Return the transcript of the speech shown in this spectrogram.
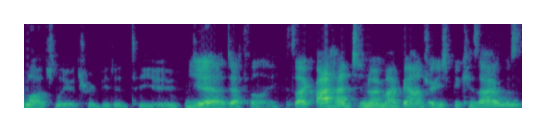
largely attributed to you. Yeah, definitely. It's like I had to know my boundaries because I was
